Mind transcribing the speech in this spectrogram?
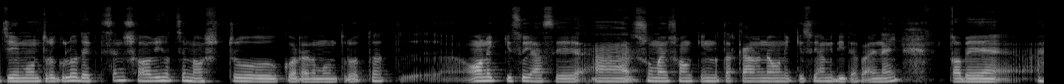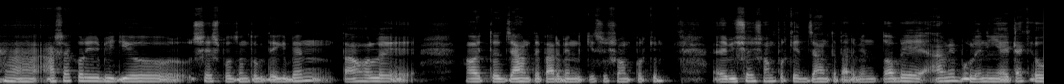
যে মন্ত্রগুলো দেখতেছেন সবই হচ্ছে নষ্ট করার মন্ত্র। অর্থাৎ, অনেক কিছুই আছে আর সময় সংকীর্ণতার কারণে অনেক কিছুই আমি দিতে পারি নাই। তবে হ্যাঁ আশা করি ভিডিও শেষ পর্যন্ত দেখবেন। তাহলে হয়তো জানতে পারবেন কিছু সম্পর্কে, এই বিষয় সম্পর্কে জানতে পারবেন। তবে আমি বলে নিই এটা কেউ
